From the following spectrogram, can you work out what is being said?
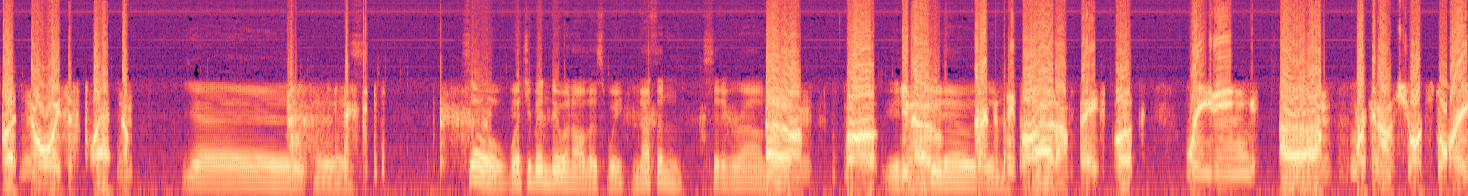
but noise is platinum. Yay! Noise. So, what you been doing all this week? Nothing. Sitting around. Um, uh, you know, creeping people out on Facebook, reading, uh, um, working on a short story,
